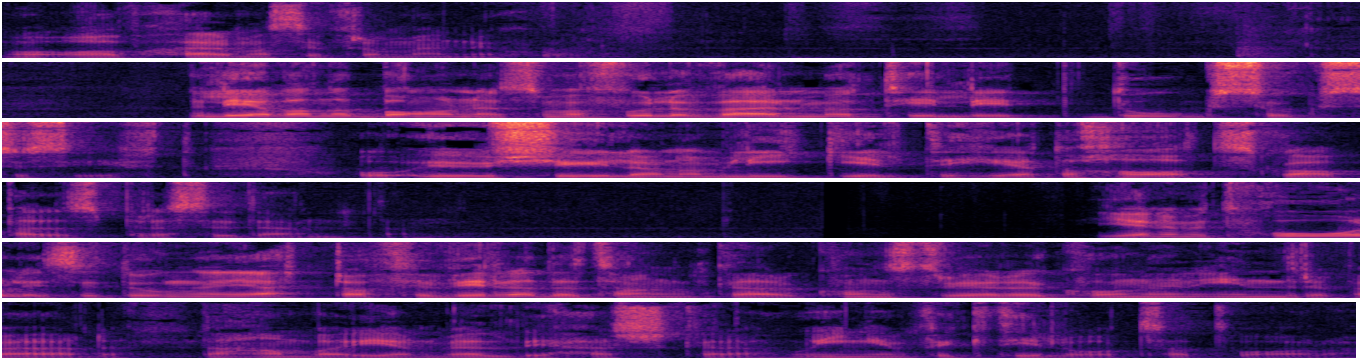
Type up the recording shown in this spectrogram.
och avskärma sig från människor. Det levande barnet som var full av värme och tillit dog successivt och ur kylan av likgiltighet och hat skapades presidenten. Genom ett hål i sitt unga hjärta av förvirrade tankar konstruerade Conny en inre värld där han var enväldig härskare och ingen fick tillåtelse att vara.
